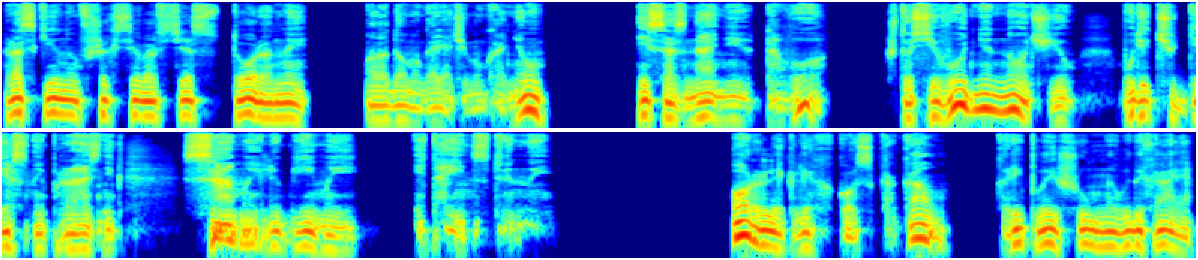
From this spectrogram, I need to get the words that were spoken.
раскинувшихся во все стороны, молодому горячему коню и сознанию того, что сегодня ночью будет чудесный праздник, самый любимый и таинственный. Орлик легко скакал, хрипло и шумно выдыхая.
